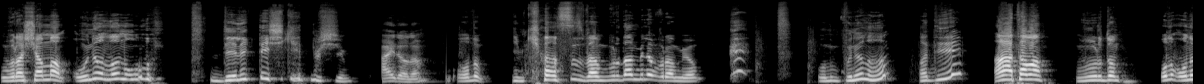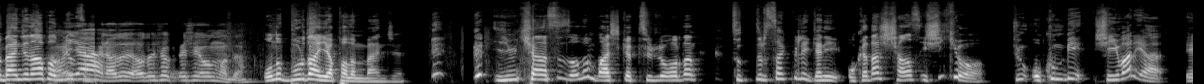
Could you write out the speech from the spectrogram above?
Uğraşamam. O ne lan oğlum? Delik deşik etmişim. Haydi oğlum. Oğlum imkansız. Ben buradan bile vuramıyorum. oğlum bu ne lan? Hadi. Aa tamam. Vurdum. Oğlum onu bence ne yapalım Ama biliyor musun? yani o da, o da çok da şey olmadı. Onu buradan yapalım bence. İmkansız oğlum başka türlü oradan tuttursak bile yani o kadar şans işi ki o. Çünkü okun bir şey var ya e,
